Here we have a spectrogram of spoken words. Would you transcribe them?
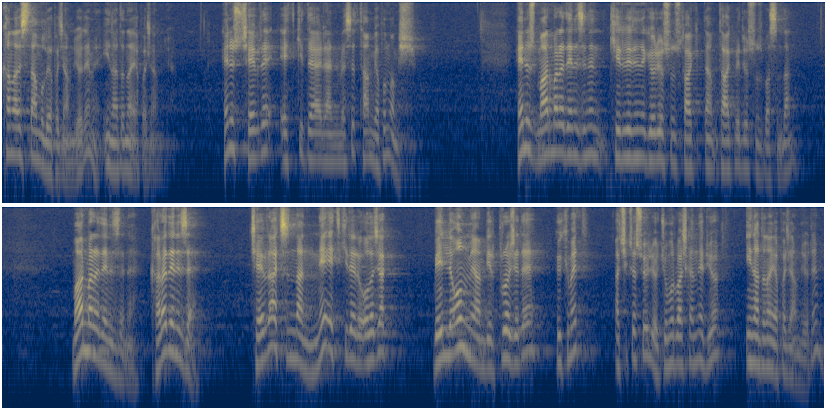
Kanal İstanbul yapacağım diyor değil mi? İnadına yapacağım diyor. Henüz çevre etki değerlendirmesi tam yapılmamış. Henüz Marmara Denizi'nin kirliliğini görüyorsunuz, takipten, takip ediyorsunuz basından. Marmara Denizi'ne, Karadeniz'e çevre açısından ne etkileri olacak belli olmayan bir projede hükümet açıkça söylüyor. Cumhurbaşkanı ne diyor? İnadına yapacağım diyor değil mi?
